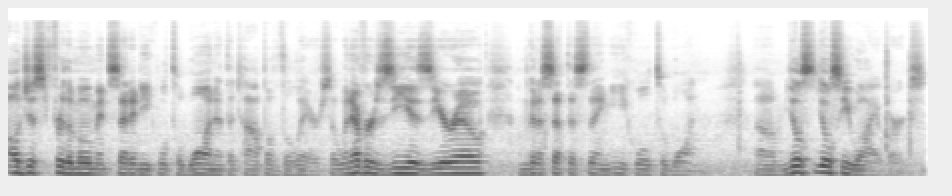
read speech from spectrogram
I'll just, for the moment, set it equal to 1 at the top of the layer. So whenever z is 0, I'm going to set this thing equal to 1. Um, you'll, you'll see why it works.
